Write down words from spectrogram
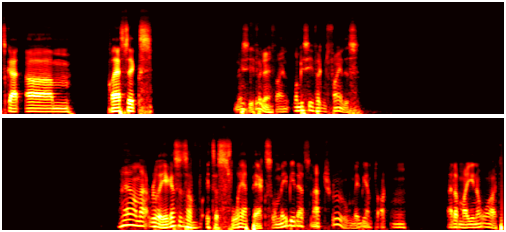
it's got um classics. Let No me see if I kidding. can find. Let me see if I can find this. Well, not really. I guess it's a it's a slapback, so maybe that's not true. Maybe I'm talking out of my. You know what?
